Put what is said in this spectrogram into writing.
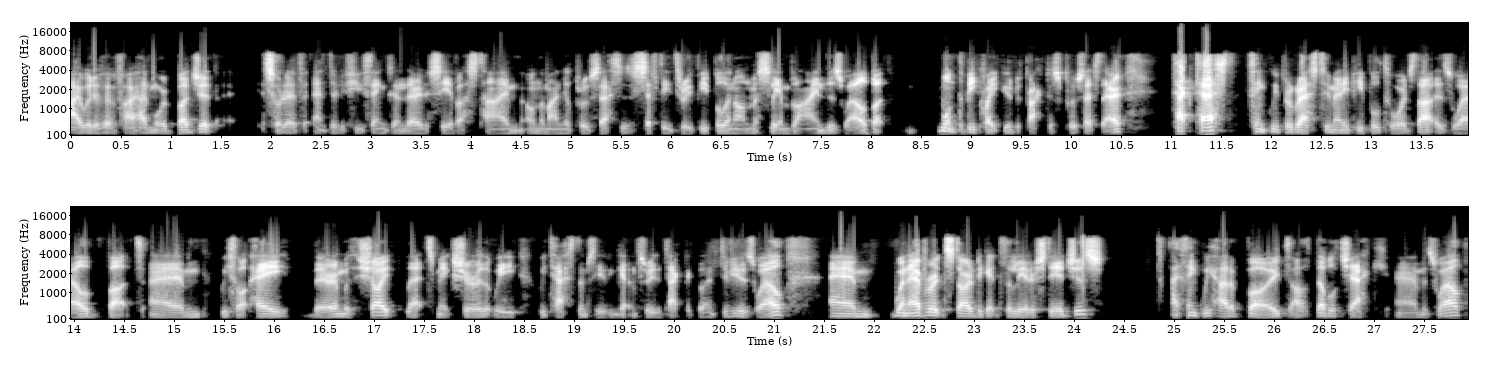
I would have, if I had more budget, sort of entered a few things in there to save us time on the manual processes, sifting through people anonymously and blind as well, but want to be quite good with practice process there. Tech test, I think we progressed too many people towards that as well, but um, we thought, hey, they're in with a shout. Let's make sure that we we test them, see if we can get them through the technical interview as well. Um, whenever it started to get to the later stages, I think we had about, I'll double check um, as well,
